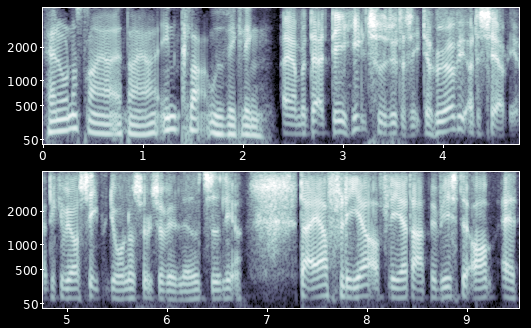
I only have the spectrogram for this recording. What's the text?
Han understreger, at der er en klar udvikling. Ja, men der, det er helt tydeligt at se. Det hører vi, og det ser vi, og det kan vi også se på de undersøgelser, vi har lavet tidligere. Der er flere og flere, der er bevidste om, at,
